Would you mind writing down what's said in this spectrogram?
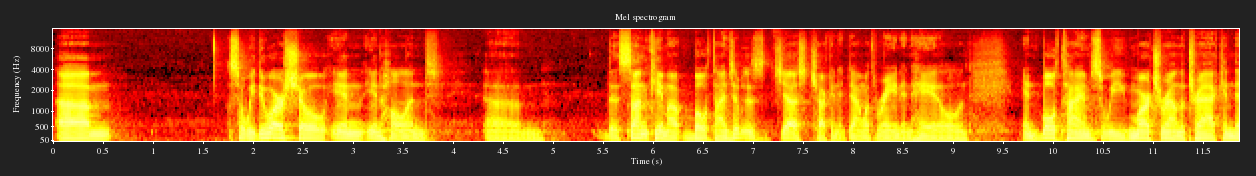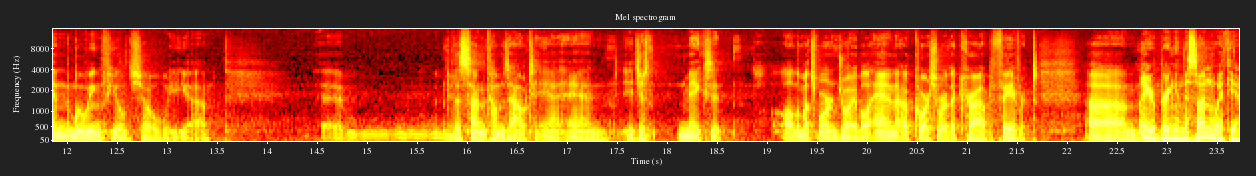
Um, so we do our show in in Holland. Um, the sun came out both times. It was just chucking it down with rain and hail, and and both times we march around the track, and then the moving field show we. Uh, the sun comes out and, and it just makes it all the much more enjoyable. And of course, we're the crowd favorite. Um, Well, you're bringing the sun with you.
